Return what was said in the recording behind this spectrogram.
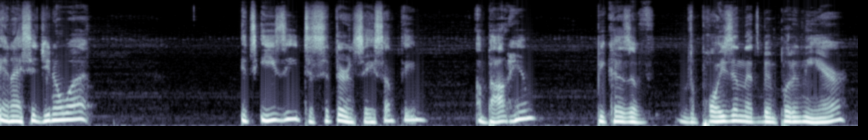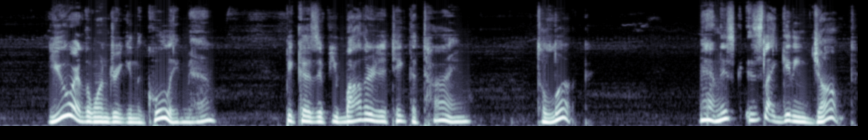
and I said, you know what? It's easy to sit there and say something about him because of the poison that's been put in the air. You are the one drinking the Kool Aid, man. Because if you bother to take the time to look, man, this is like getting jumped.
